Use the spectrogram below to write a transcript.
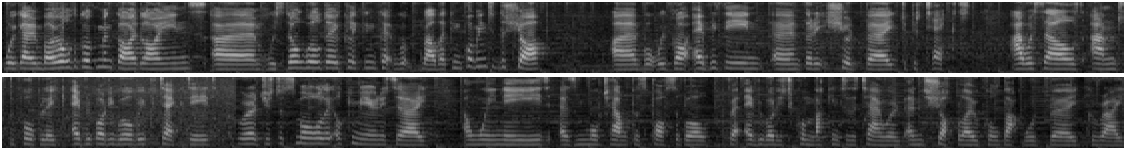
We're going by all the government guidelines. Um, we still will do click and well, they can come into the shop, um, but we've got everything um, that it should be to protect ourselves and the public, everybody will be protected. We're just a small little community and we need as much help as possible for everybody to come back into the town and shop local, that would be great.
